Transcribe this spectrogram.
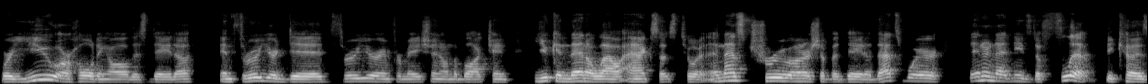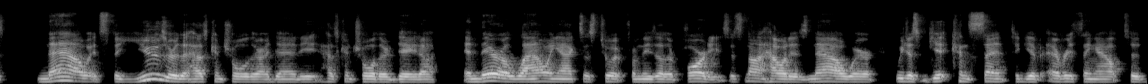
where you are holding all this data and through your did through your information on the blockchain you can then allow access to it. And that's true ownership of data. That's where the internet needs to flip because now it's the user that has control of their identity has control of their data and they're allowing access to it from these other parties. It's not how it is now where we just get consent to give everything out to,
